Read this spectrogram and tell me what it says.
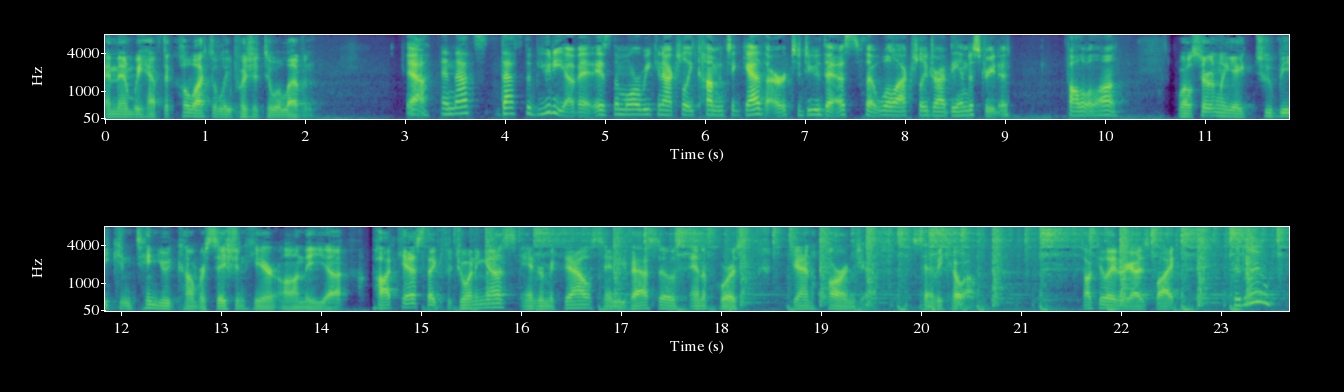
and then we have to collectively push it to 11. Yeah, and that's that's the beauty of it is the more we can actually come together to do this that will actually drive the industry to follow along. Well, certainly a to be continued conversation here on the uh, podcast. Thanks for joining us, Andrew McDowell, Sandy Vassos, and of course, Jen Horonjeff, Savvy Co-op. Talk to you later, guys. Bye. Toodaloo.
